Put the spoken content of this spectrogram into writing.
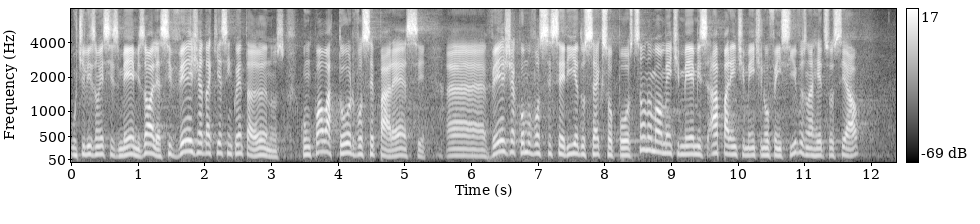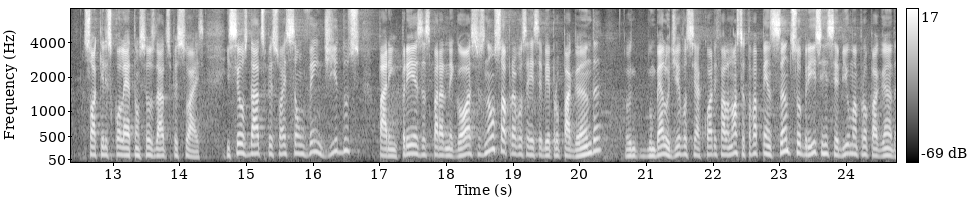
utilizam esses memes? Olha, se veja daqui a 50 anos, com qual ator você parece, Uh, veja como você seria do sexo oposto. São normalmente memes aparentemente inofensivos na rede social, só que eles coletam seus dados pessoais. E seus dados pessoais são vendidos para empresas, para negócios, não só para você receber propaganda. Um belo dia você acorda e fala: Nossa, eu estava pensando sobre isso e recebi uma propaganda.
